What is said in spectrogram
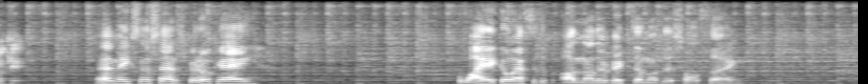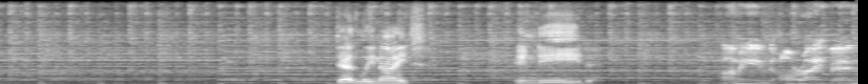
Okay. That makes no sense, but okay. Why go after the, another victim of this whole thing? Deadly Night. Indeed. I mean, alright then.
